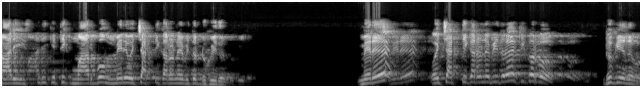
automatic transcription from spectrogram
মারি, স্ত্রীকে ঠিক মারবো, মেরে ওই চারটি কারণের ভিতর ঢুকিয়ে দেবো। মেরে ওই চারটি কারণের ভিতরে কি করব? ঢুকিয়ে দেবো।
